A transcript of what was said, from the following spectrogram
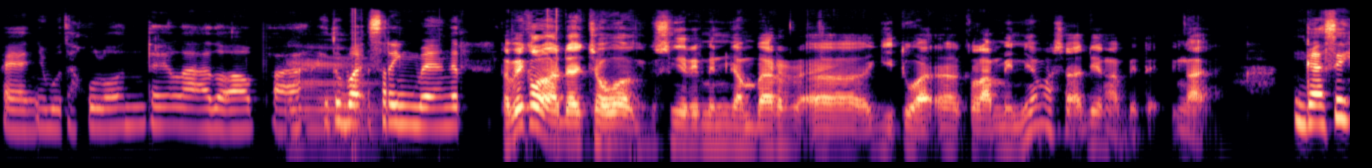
Kayak nyebut aku lonte lah atau apa. Hmm. Itu ba- sering banget. Tapi kalau ada cowok gitu ngirimin gambar eh, gitu eh, kelaminnya masa dia nggak bete? Nggak. Enggak sih.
